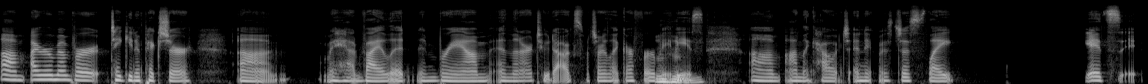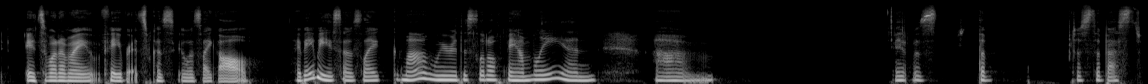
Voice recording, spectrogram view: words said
Um, I remember taking a picture. Um, I had Violet and Bram and then our two dogs, which are like our fur babies, um, on the couch. And it was just like, it's, it's one of my favorites because it was like all my babies. I was like, mom, we were this little family. And, um, it was the, just the best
